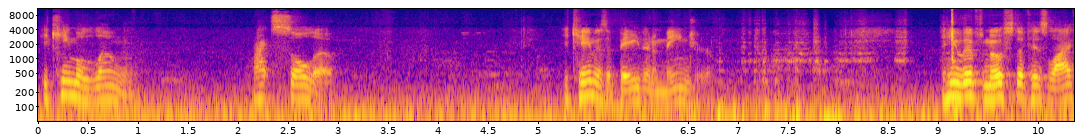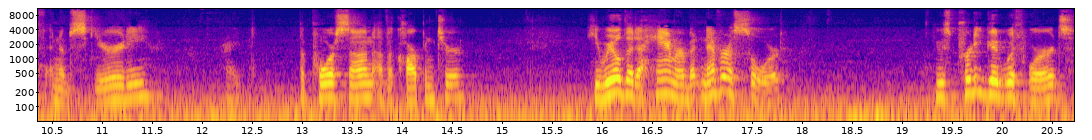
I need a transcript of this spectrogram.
He came alone, right, solo. He came as a babe in a manger. And he lived most of his life in obscurity, right? The poor son of a carpenter. He wielded a hammer, but never a sword. He was pretty good with words.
